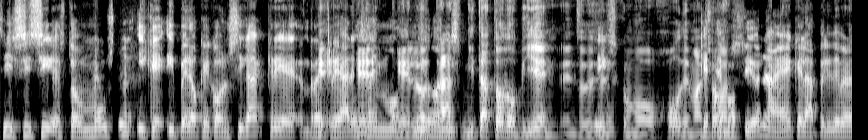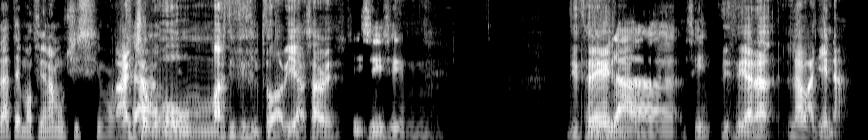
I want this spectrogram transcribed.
Sí, sí, sí, stop motion y que, y, pero que consiga cre- que- recrear que, esa que emoción. lo transmita todo bien. Entonces Sí. es como, joder, macho. que te emociona, ¿eh? Que la peli de verdad te emociona muchísimo. Ha o hecho como sí, un más difícil todavía, ¿sabes? Sí, sí, sí. Mm. Dice, mira, sí. dice Ana, la ballena.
